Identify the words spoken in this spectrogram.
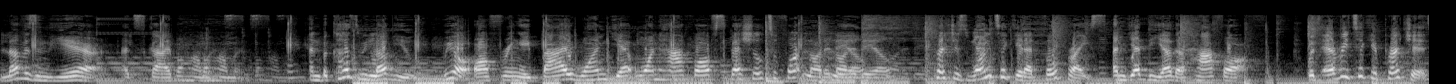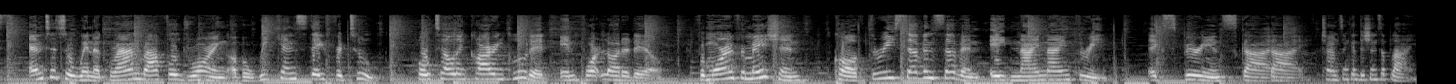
Love is in the air at Sky Bahamas. And because we love you, we are offering a buy one, get one half off special to Fort Lauderdale. Purchase one ticket at full price and get the other half off. With every ticket purchased, enter to win a grand raffle drawing of a weekend stay for two, hotel and car included, in Fort Lauderdale. For more information, call 377 8993. Experience Sky. Terms and conditions apply.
